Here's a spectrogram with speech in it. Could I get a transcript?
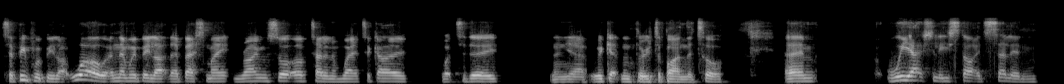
So people would be like, whoa. And then we'd be like their best mate in Rome, sort of telling them where to go, what to do. And yeah, we get them through to buying the tour. Um, we actually started selling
